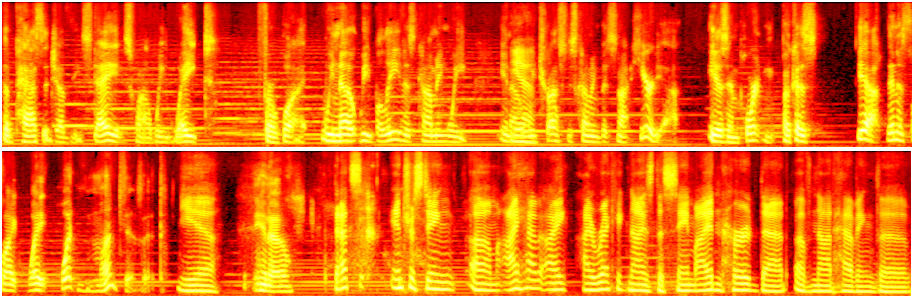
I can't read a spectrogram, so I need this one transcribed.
the passage of these days while we wait for what we know we believe is coming we you know Yeah. we trust is coming but it's not here yet is important because yeah then it's like wait what month is it Yeah. you know That's interesting. Um, I have I I recognize the same. I hadn't heard that of not having the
